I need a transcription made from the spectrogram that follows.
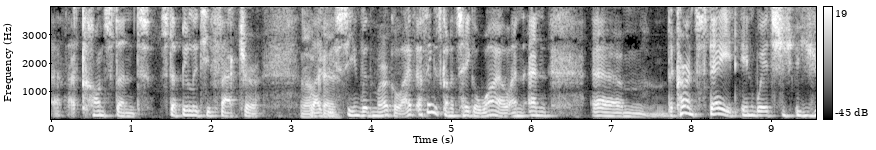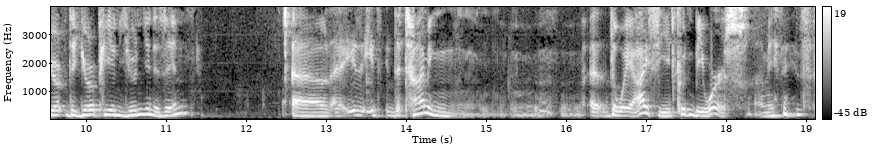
a, constant stability factor okay. like we've seen with Merkel I, I think it's going to take a while and and um, the current state in which Euro- the European Union is in, uh, it, it, the timing, uh, the way I see it, couldn't be worse. I mean, it's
